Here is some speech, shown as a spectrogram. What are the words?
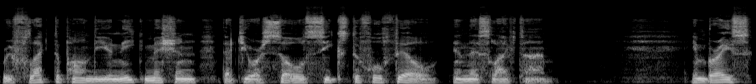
Reflect upon the unique mission that your soul seeks to fulfill in this lifetime. Embrace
